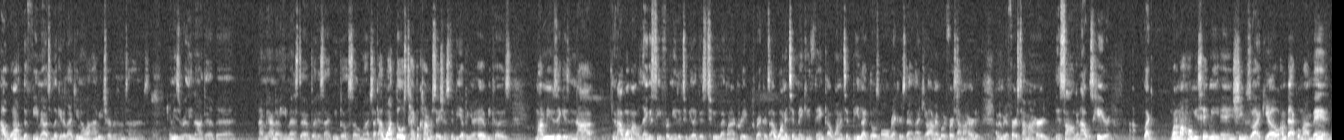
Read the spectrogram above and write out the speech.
i want the female to look at it like you know what i be tripping sometimes and he's really not that bad i mean i know he messed up but it's like we built so much like i want those type of conversations to be up in your head because my music is not and I want my legacy for music to be like this too. Like when I create records, I wanted to make you think. I wanted to be like those old records that, like, yo, I remember the first time I heard it. I remember the first time I heard this song and I was here. Like one of my homies hit me and she was like, "Yo, I'm back with my man."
